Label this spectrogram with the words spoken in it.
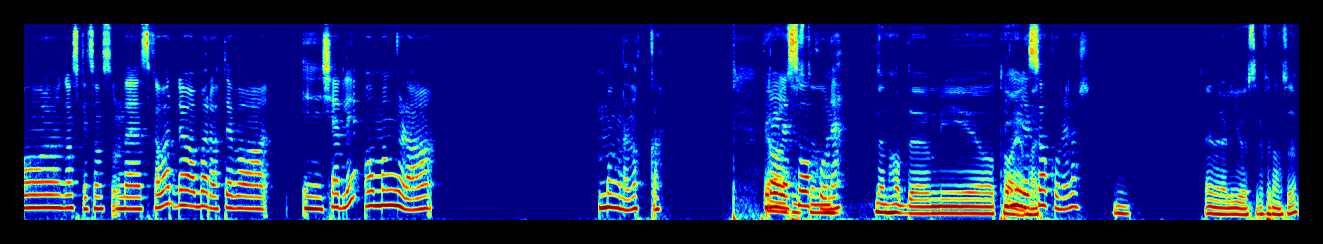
og ganske sånn som det skal være. Det var bare at det var eh, kjedelig, og mangla Mangla noe. Det Ja, lille såkornet. den-. Den hadde mye å ta igjen her. Det lille såkornet, Lars. Mm. En religiøs referanse.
